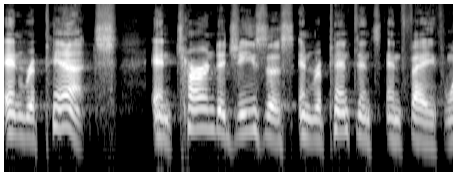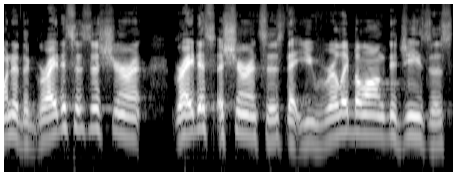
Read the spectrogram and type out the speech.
and repent and turn to Jesus in repentance and faith. One of the greatest assurance greatest assurances that you really belong to Jesus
